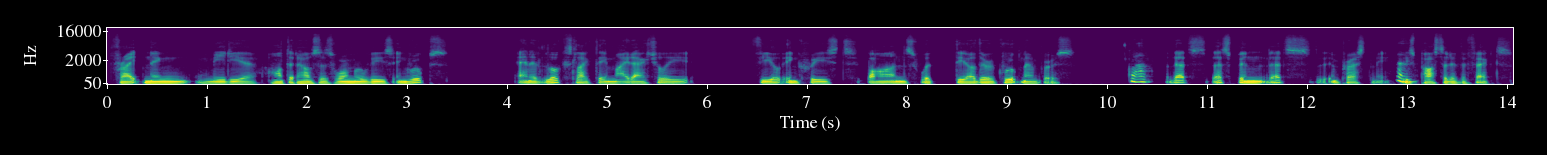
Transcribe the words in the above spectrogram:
frightening media, haunted houses, horror movies in groups. And it looks like they might actually feel increased bonds with the other group members. Wow. That's that's been that's impressed me. Huh. These positive effects.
